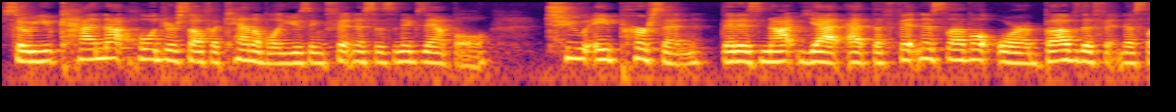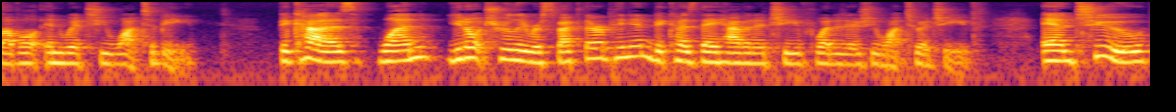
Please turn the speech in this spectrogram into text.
So you cannot hold yourself accountable using fitness as an example to a person that is not yet at the fitness level or above the fitness level in which you want to be. Because one, you don't truly respect their opinion because they haven't achieved what it is you want to achieve. And two,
